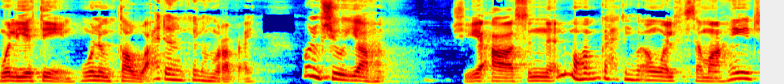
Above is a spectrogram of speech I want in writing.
واليتيم والمطوع هذول كلهم ربعي. ونمشي وياهم. شيعة سنة المهم قاعدين أول في سماهيج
